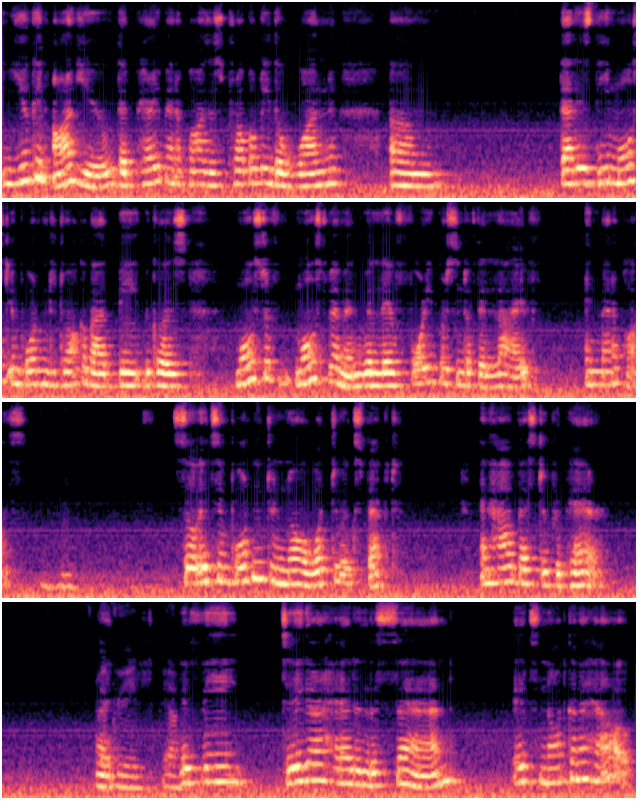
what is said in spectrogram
you can argue that perimenopause is probably the one um, that is the most important to talk about be, because most of most women will live 40% of their life in menopause So it's important to know what to expect and how best to prepare. Right? Agreed. Yeah. If we dig our head in the sand, it's not going to help.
